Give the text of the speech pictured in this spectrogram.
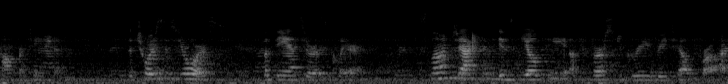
confrontation. The choice is yours, but the answer is clear. Sloan Jackson is guilty of first degree retail fraud.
